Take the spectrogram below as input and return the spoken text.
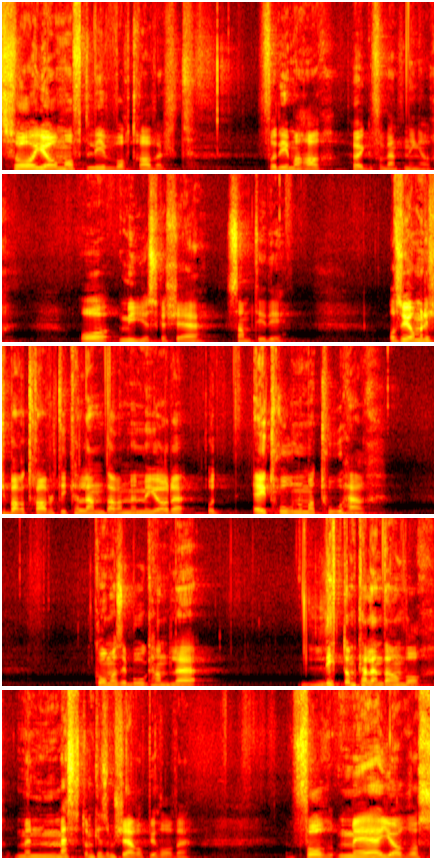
Så gjør vi ofte livet vårt travelt fordi vi har høye forventninger, og mye skal skje samtidig. Og så gjør vi det ikke bare travelt i kalenderen, men vi gjør det og jeg tror nummer to her Komas bok handler litt om kalenderen vår, men mest om hva som skjer oppi hodet. For vi gjør oss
